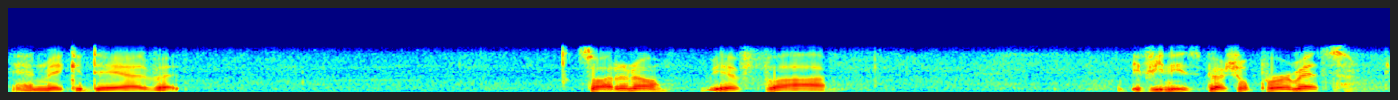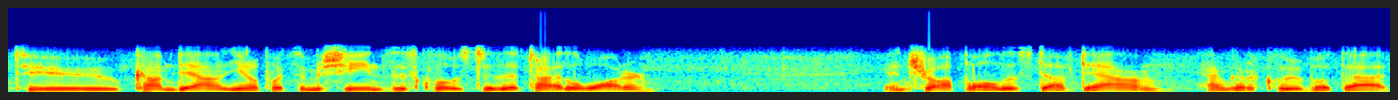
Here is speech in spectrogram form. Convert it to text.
and make a day out of it. So I don't know if uh, if you need special permits to come down, you know, put some machines this close to the tidal water and chop all this stuff down. Haven't got a clue about that.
